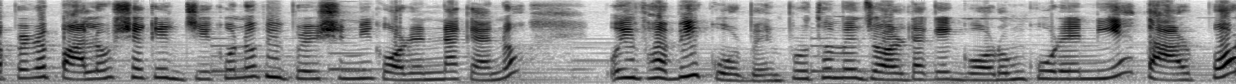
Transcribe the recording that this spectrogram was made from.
আপনারা পালং শাকের যে কোনো প্রিপারেশনই করেন না কেন, ওইভাবেই করবেন। প্রথমে জলটাকে গরম করে নিয়ে, তারপর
